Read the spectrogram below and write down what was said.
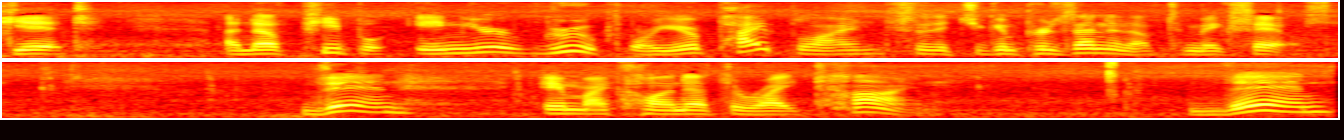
get enough people in your group or your pipeline so that you can present enough to make sales. Then, am I calling at the right time? Then,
